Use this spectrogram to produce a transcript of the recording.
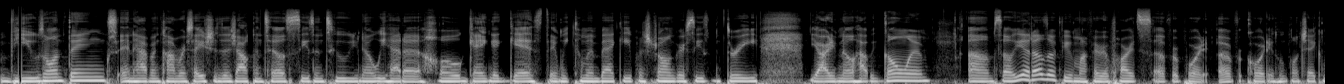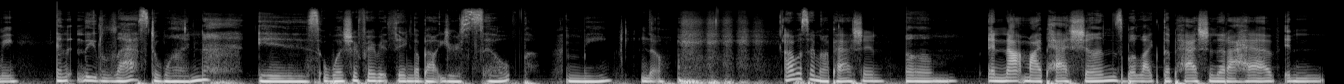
views on things and having conversations. As y'all can tell season two you know we had a whole gang of guests and we coming back even stronger. Season three you already know how we going. Um so yeah those are a few of my favorite parts of reporting of recording. Who gonna check me? And the last one is what's your favorite thing about yourself? Me? No. I would say my passion. Um and not my passions, but like the passion that I have in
